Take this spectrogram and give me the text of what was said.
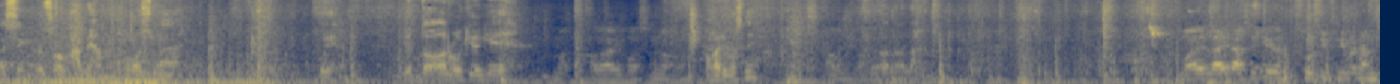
बसिसकेको छौँ हामी हाम्रो बसमा। ओए यो त रोक्यो कि? अगाडि बस्नु? ल ल मैले लगाइरहेको छु कि फोर्टी थ्रीमा जान्छ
